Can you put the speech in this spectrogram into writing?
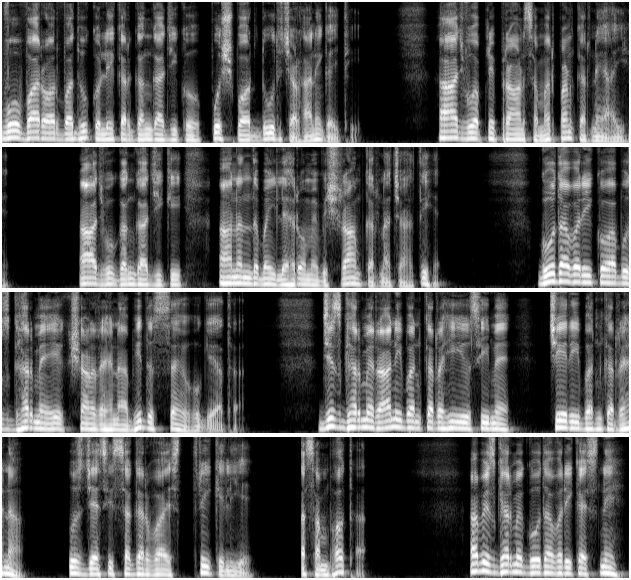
वो वर और वधु को लेकर गंगा जी को पुष्प और दूध चढ़ाने गई थी। आज वो अपने प्राण समर्पण करने आई है। आज वो गंगा जी की आनंदमयी लहरों में विश्राम करना चाहती है। गोदावरी को अब उस घर में एक क्षण रहना भी दुस्सह हो गया था। जिस घर में रानी बनकर रही, उसी में चेरी बनकर रहना उस जैसी सगर्वा स्त्री के लिए असंभव था। अब इस घर में गोदावरी का स्नेह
